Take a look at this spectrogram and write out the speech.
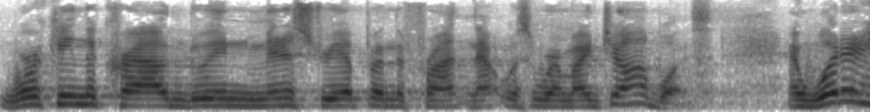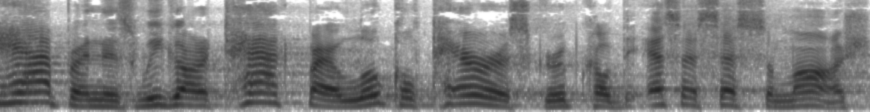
working the crowd and doing ministry up in the front, and that was where my job was. And what had happened is we got attacked by a local terrorist group called the SSS Samaj,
